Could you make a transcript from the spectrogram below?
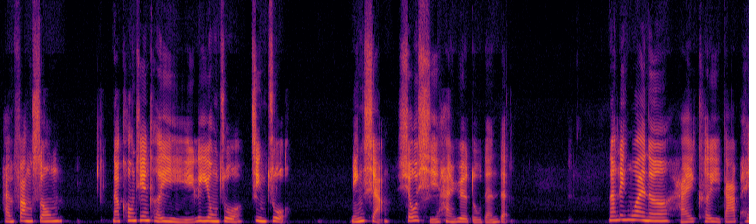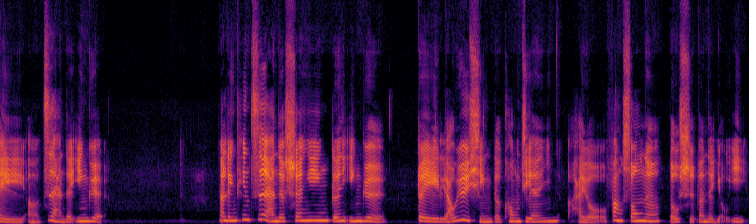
和放松。那空间可以利用做静坐、冥想、休息和阅读等等。那另外呢，还可以搭配呃自然的音乐。那聆听自然的声音跟音乐，对疗愈型的空间还有放松呢，都十分的有益。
